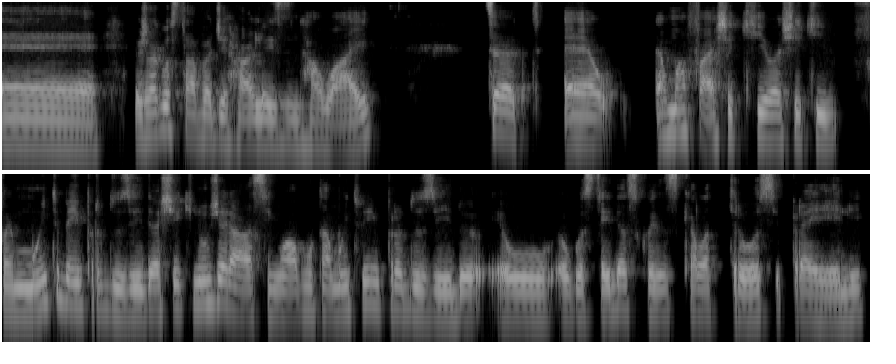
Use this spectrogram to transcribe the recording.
É, eu já gostava de Harley's in Hawaii. Tucked é, é uma faixa que eu achei que foi muito bem produzida. Eu achei que, no geral, assim, o álbum tá muito bem produzido. Eu, eu gostei das coisas que ela trouxe para ele.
